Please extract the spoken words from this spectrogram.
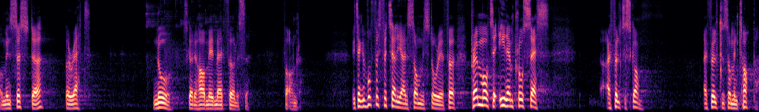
Og min søster var rett. Nå skal du ha mer medfølelse for andre. Jeg tenker, Hvorfor forteller jeg en sånn historie? For på en måte i den prosess jeg følte skam. Jeg følte som en taper.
